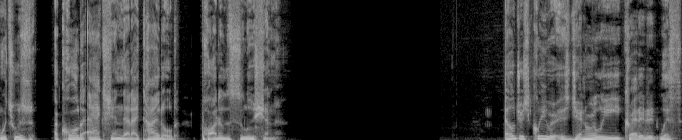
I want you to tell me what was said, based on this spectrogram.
which was a call to action that I titled Part of the Solution. Eldridge Cleaver is generally credited with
